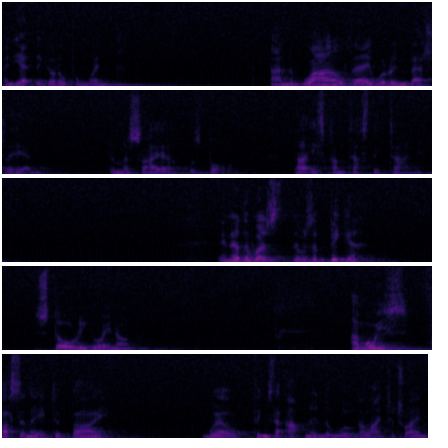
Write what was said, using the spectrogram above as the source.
and yet they got up and went. And while they were in Bethlehem, the Messiah was born. That is fantastic timing. In other words, there was a bigger story going on. I'm always fascinated by, well, things that happen in the world. I like to try and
